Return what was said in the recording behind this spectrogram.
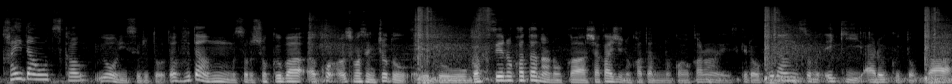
階段を使うようにすると。だ普段、その職場、すいません、ちょっと、えっ、と、学生の方なのか、社会人の方なのかわからないですけど、普段、その駅歩くとか、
